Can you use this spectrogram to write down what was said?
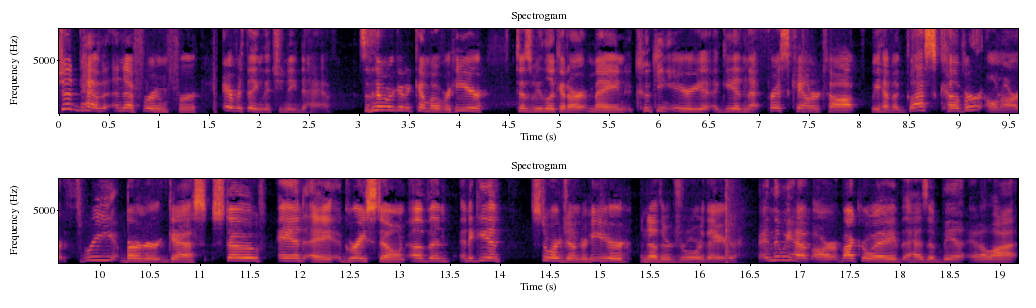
should have enough room for everything that you need to have. So then we're gonna come over here as we look at our main cooking area. Again, that press countertop. We have a glass cover on our three burner gas stove and a Greystone oven. And again, storage under here, another drawer there. And then we have our microwave that has a vent and a light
